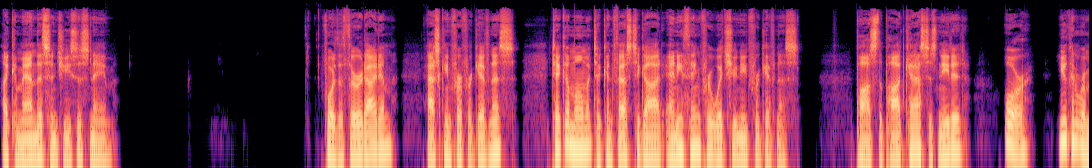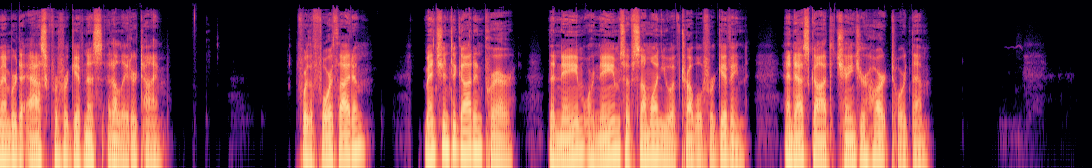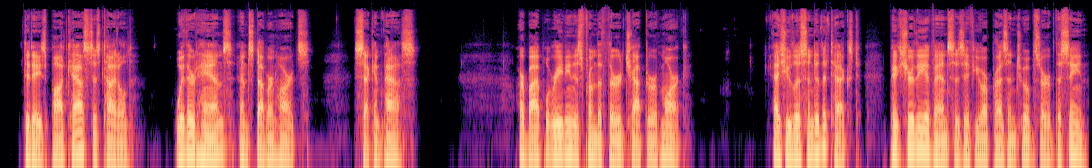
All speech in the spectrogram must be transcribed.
I command this in Jesus' name. For the third item, asking for forgiveness, take a moment to confess to God anything for which you need forgiveness. Pause the podcast as needed, or you can remember to ask for forgiveness at a later time. For the fourth item, Mention to God in prayer the name or names of someone you have trouble forgiving and ask God to change your heart toward them. Today's podcast is titled Withered Hands and Stubborn Hearts, Second Pass. Our Bible reading is from the third chapter of Mark. As you listen to the text, picture the events as if you are present to observe the scene.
